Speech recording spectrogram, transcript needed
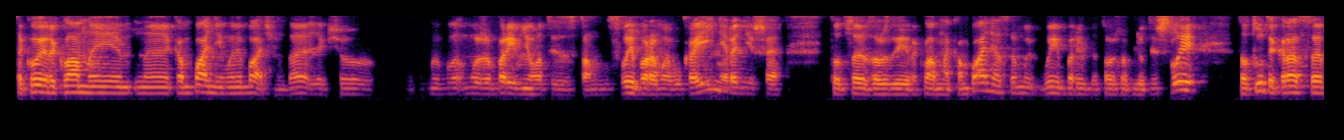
такої рекламної е, кампанії ми не бачимо. Да? Якщо ми можемо порівнювати з там з виборами в Україні раніше, то це завжди рекламна кампанія самих виборів для того, щоб люди йшли. То тут якраз це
